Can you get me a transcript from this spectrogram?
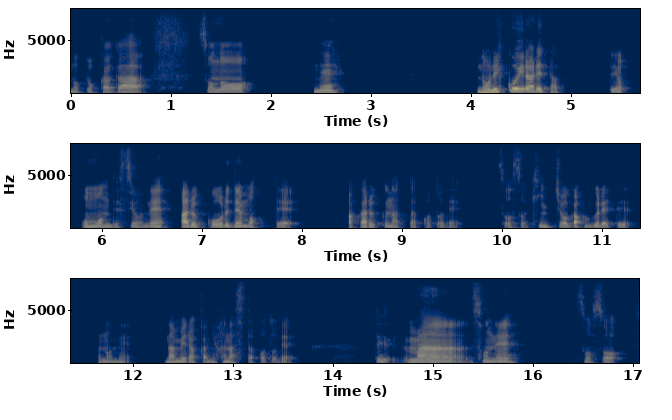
のとかが、そのね、乗り越えられたって思うんですよね。アルコールでもって明るくなったことで。そうそう、緊張がほぐれて、あのね、滑らかに話せたことで。で、まあ、そうね。そうそう。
